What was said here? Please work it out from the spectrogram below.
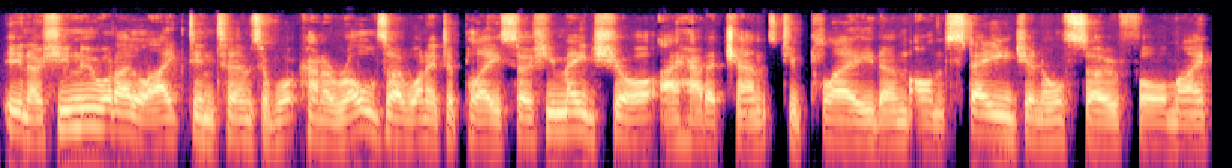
you know, she knew what I liked in terms of what kind of roles I wanted to play. So she made sure I had a chance to play them on stage and also for my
